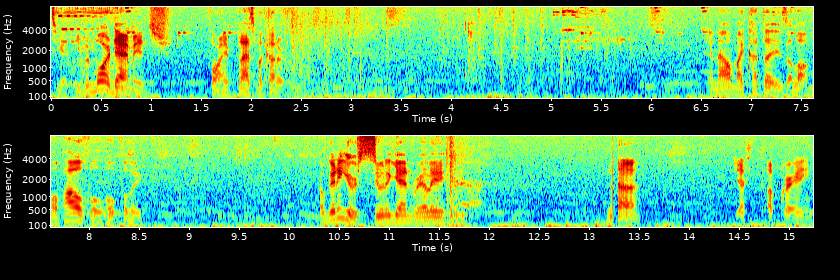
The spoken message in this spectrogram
To get even more damage for my plasma cutter. And now my cutter is a lot more powerful, hopefully. I'm getting your suit again, really? No. Just upgrading.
